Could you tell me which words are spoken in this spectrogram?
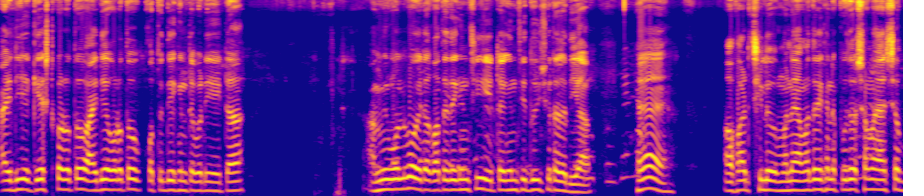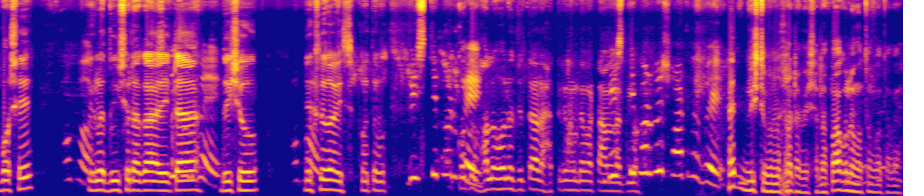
আইডিয়া গেস্ট করো তো আইডিয়া করো তো কত দিয়ে কিনতে পারি এইটা? আমি বলব এটা কত দিয়ে কিনছি? এটা কিনছি দুইশো টাকা দিয়া। হ্যাঁ অফার ছিল। মানে আমাদের এখানে পূজার সময় এসব বসে এগুলো দুইশো টাকা এটা দুইশো। দেখছ গাইস কত বৃষ্টি কত ভালো ভালো জুতা আর হাতের মধ্যে আমার টান বৃষ্টি লাগল। পড়বে শর্ট হবে। হ্যাঁ বৃষ্টি পড়বে ফাটাবে শালা পাগলের মতন কথা কয়।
